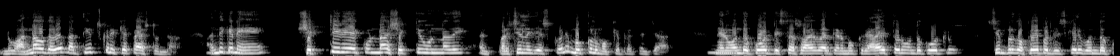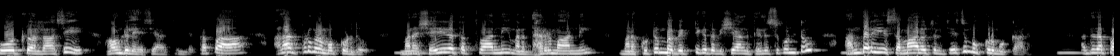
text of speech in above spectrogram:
నువ్వు అన్నావు కదా దాన్ని తీర్చుకునే కెపాసిటీ ఉందా? అందుకనే శక్తి లేకుండా శక్తి ఉన్నది అని పరిశీలన చేసుకొని మొక్కులు మొక్కే ప్రయత్నం చేయాలి. నేను వంద కోట్లు ఇస్తా స్వామివారికి అని మొక్కులు ఎలా ఇస్తాను వంద కోట్లు? సింపుల్గా పేపర్ తీసుకెళ్ళి వంద కోట్లు అని రాసి హౌండులు వేసేయాల్సిందే. తప్ప అలా ఇప్పుడు కూడా మొక్కకూడదు. మన శరీర తత్వాన్ని మన ధర్మాన్ని మన కుటుంబ వ్యక్తిగత విషయాలను తెలుసుకుంటూ అందరి సమాలోచన చేసి మొక్కులు మొక్కాలి. అంతే తప్ప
